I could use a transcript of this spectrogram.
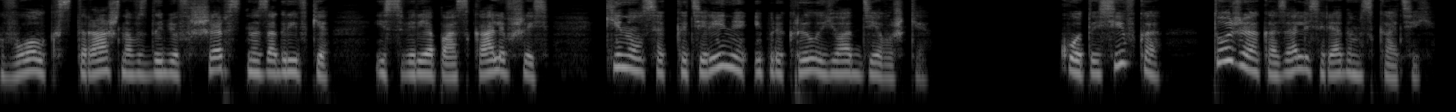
Волк, страшно вздыбив шерсть на загривке и свирепо оскалившись, кинулся к Катерине и прикрыл ее от девушки. Кот и Сивка тоже оказались рядом с Катей.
